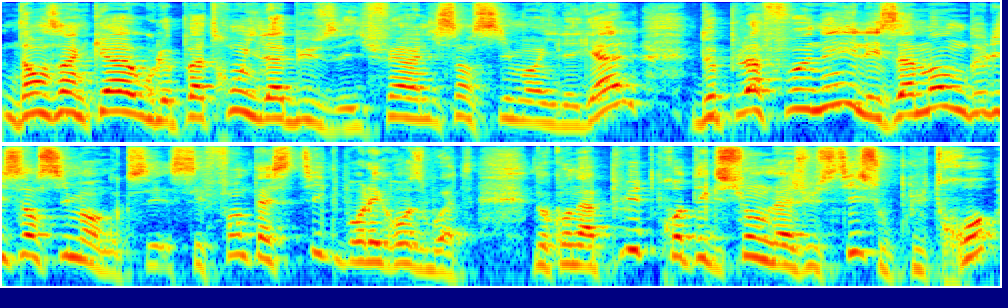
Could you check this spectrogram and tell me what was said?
dans un cas où le patron il abuse et il fait un licenciement illégal, de plafonner les amendes de licenciement. Donc c'est fantastique pour les grosses boîtes. Donc on n'a plus de protection de la justice, ou plus trop,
